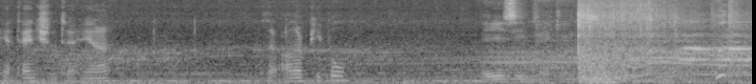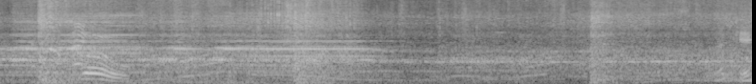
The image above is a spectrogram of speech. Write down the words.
pay attention to. You know, is there other people? Easy pickings. Whoa! Okay.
